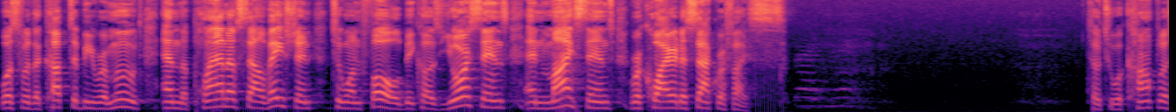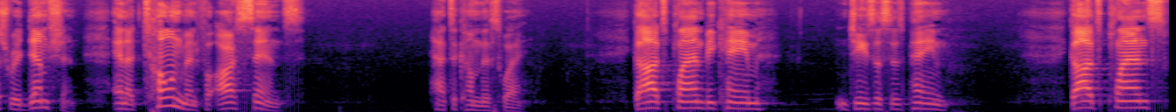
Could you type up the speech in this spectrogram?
was for the cup to be removed and the plan of salvation to unfold because your sins and my sins required a sacrifice. So, to accomplish redemption and atonement for our sins, had to come this way. God's plan became Jesus' pain. God's plans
